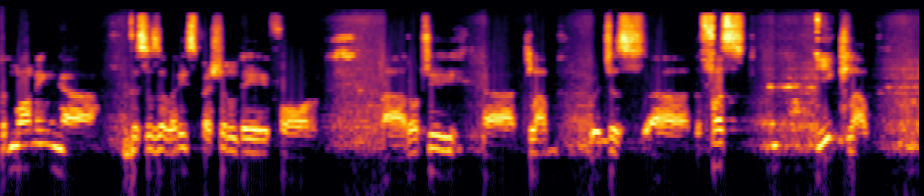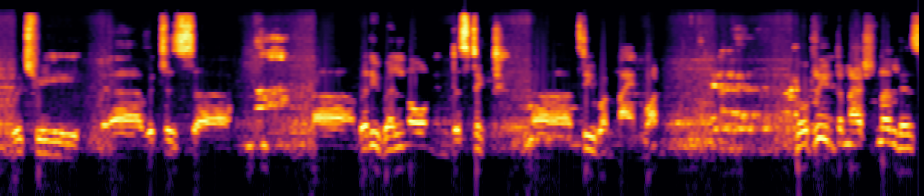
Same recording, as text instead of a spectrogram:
Good morning. Uh, this is a very special day for uh, Rotary uh, Club, which is uh, the first e-club, which we, uh, which is uh, uh, very well known in District uh, 3191. Rotary International is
